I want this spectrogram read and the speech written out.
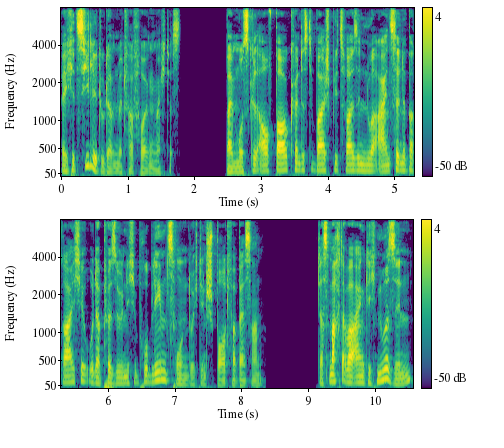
welche Ziele du damit verfolgen möchtest. Beim Muskelaufbau könntest du beispielsweise nur einzelne Bereiche oder persönliche Problemzonen durch den Sport verbessern. Das macht aber eigentlich nur Sinn,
